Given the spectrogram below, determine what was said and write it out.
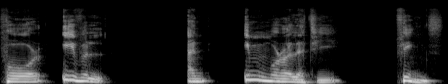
for evil and immorality things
